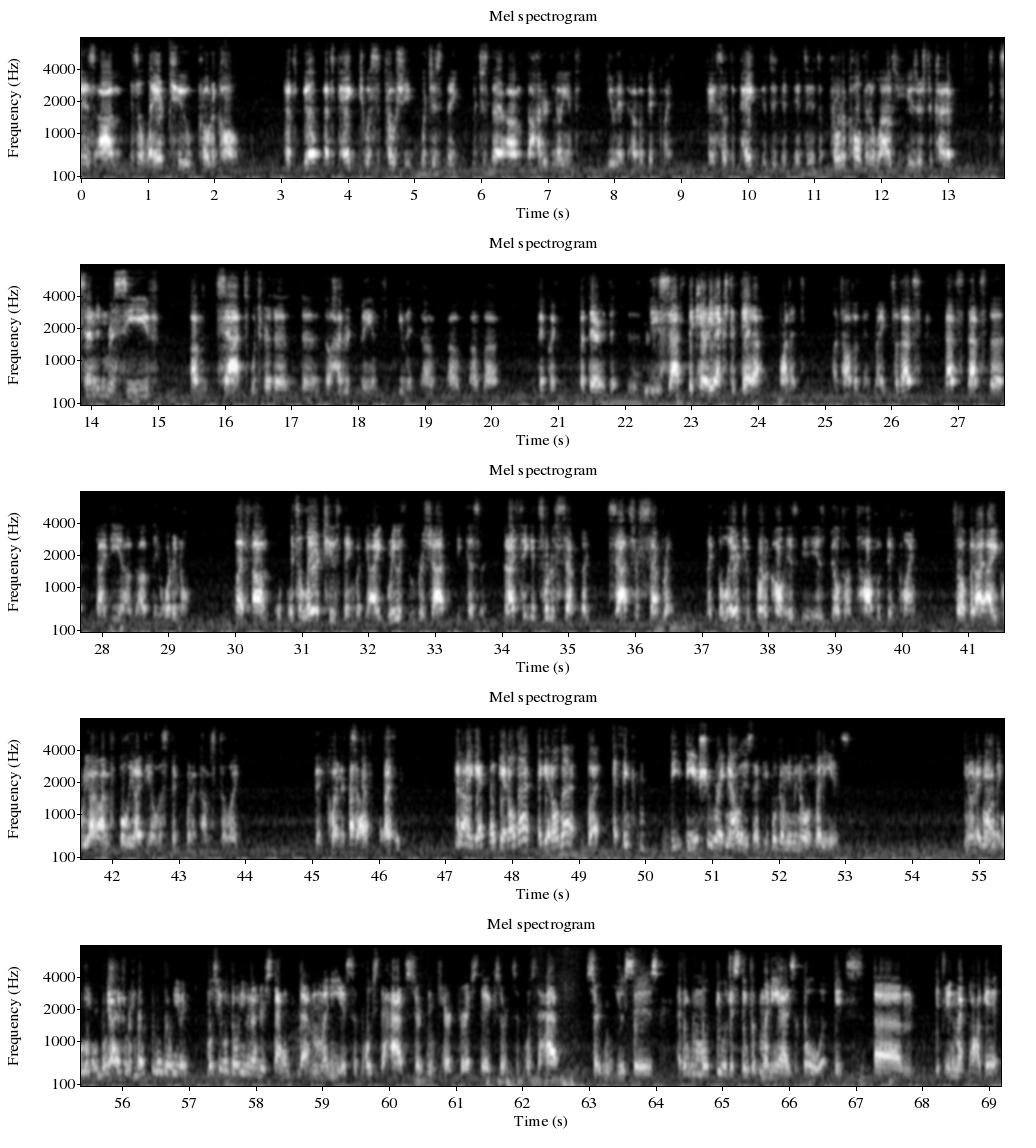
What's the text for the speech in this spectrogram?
is um, is a layer two protocol that's built that's pegged to a satoshi, which is the which is the um, the hundred millionth unit of a Bitcoin. Okay, so it's a peg. It's a, it's a, it's a protocol that allows users to kind of send and receive um, sats, which are the, the, the 100 millionth unit of, of, of uh, Bitcoin. But they're, the, these sats, they carry extra data on it, on top of it, right? So that's, that's, that's the idea of, of the ordinal. But um, it's a layer two thing. But yeah, I agree with Rajat because, but I think it's sort of separate. Like, sats are separate. Like the layer two protocol is is built on top of Bitcoin. So, but I, I agree. I, I'm fully idealistic when it comes to like Bitcoin itself. I, I, yeah. I mean, I get, I get all that, I get all that, but I think the the issue right now is that people don't even know what money is. You know what I mean? Like, most, yeah, people, most people don't even most people don't even understand that money is supposed to have certain characteristics or it's supposed to have certain uses. I think most people just think of money as oh, it's um, it's in my pocket.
